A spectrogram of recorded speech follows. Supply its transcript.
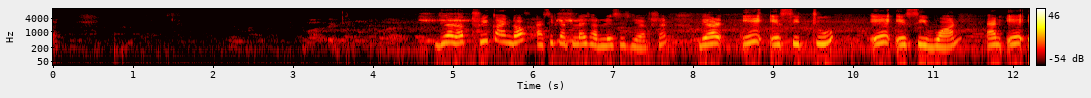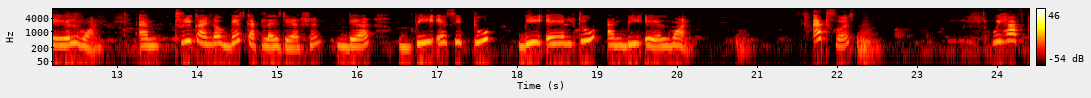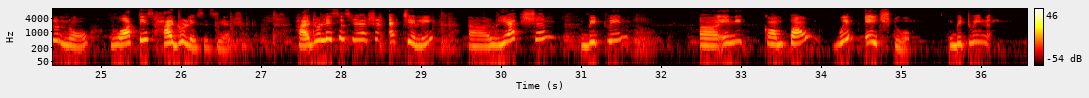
there are three kind of acid catalyzed hydrolysis reaction. They are AAC2 AAC1 and AAL1 and three kind of base catalyzed reaction they are BAC2 BAL2 and BAL1 at first we have to know what is hydrolysis reaction. Hydrolysis reaction actually uh, reaction between uh, any compound with H2O between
